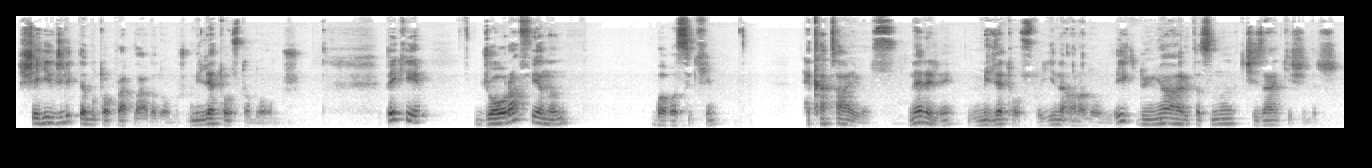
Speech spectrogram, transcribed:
Şehircilik de bu topraklarda doğmuş. Miletos'ta doğmuş. Peki coğrafyanın babası kim? Hekataios. Nereli? Miletoslu. Yine Anadolu. İlk dünya haritasını çizen kişidir.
